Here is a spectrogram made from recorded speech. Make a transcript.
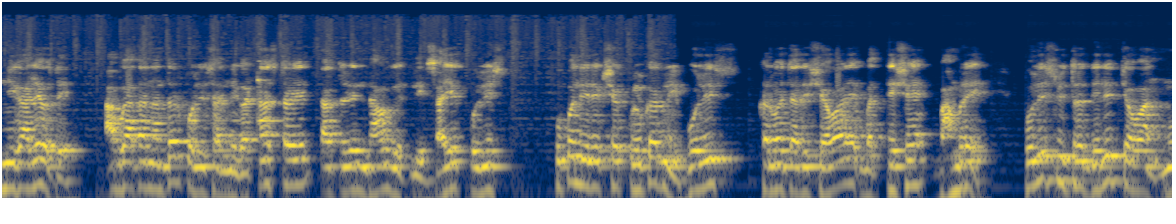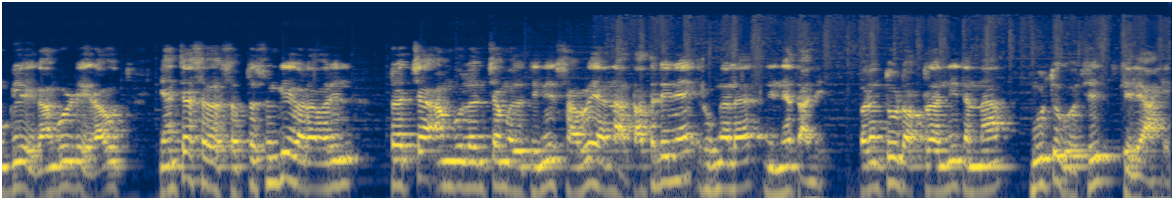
निघाले होते. अपघातानंतर पोलिसांनी घटनास्थळी तातडीने धाव घेतली. सहाय्यक पोलीस उपनिरीक्षक कुलकर्णी पोलीस कर्मचारी शेवाळे बत्तीशे भांबरे पोलीस मित्र दिलीप चव्हाण मुगले गांगुर्डे राऊत यांच्यासह सप्तशृंगी गडावरील ट्रकच्या अँब्युलन्सच्या मदतीने सावळे यांना तातडीने रुग्णालयात नेण्यात आले. परंतु डॉक्टरांनी त्यांना मृत घोषित केले आहे.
